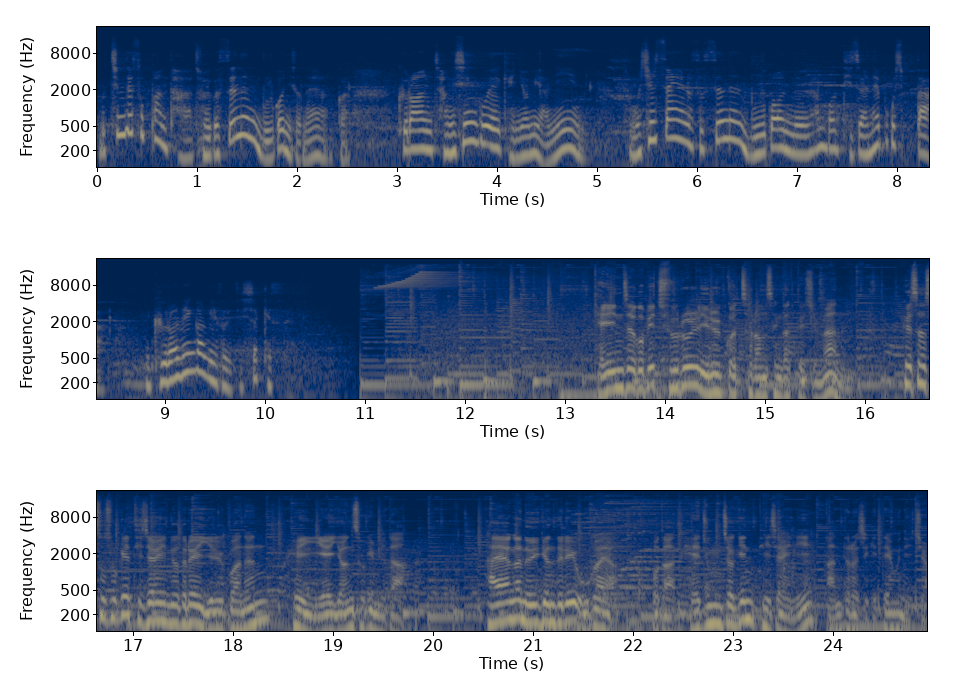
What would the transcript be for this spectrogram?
뭐 침대 소파는 다 저희가 쓰는 물건이잖아요. 그러니까 그런 장신구의 개념이 아닌 정말 실생활에서 쓰는 물건을 한번 디자인해보고 싶다. 그런 생각에서 이제 시작했어요. 개인 작업이 주를 이룰 것처럼 생각되지만 회사 소속의 디자이너들의 일과는 회의의 연속입니다. 다양한 의견들이 오가야 보다 대중적인 디자인이 만들어지기 때문이죠.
